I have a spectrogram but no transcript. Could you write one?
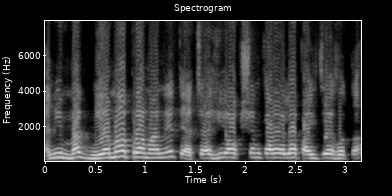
आणि मग नियमाप्रमाणे त्याचाही ऑप्शन करायला पाहिजे होता.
